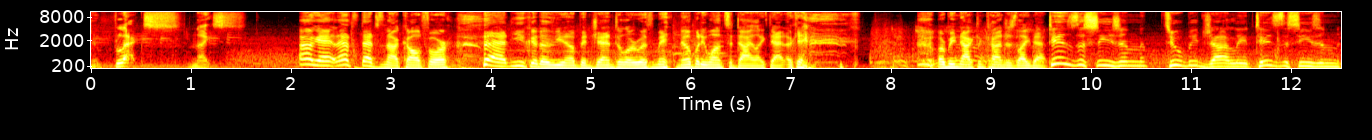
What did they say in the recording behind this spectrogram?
And flex, nice. Okay, that's that's not called for. that you could have you know been gentler with me. Nobody wants to die like that. Okay. or be knocked unconscious like that. Tis the season to be jolly. Tis the season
